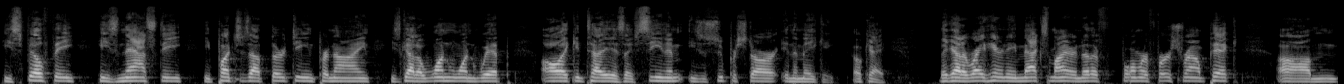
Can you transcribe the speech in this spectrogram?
He's filthy. He's nasty. He punches out 13 per nine. He's got a 1 1 whip. All I can tell you is I've seen him. He's a superstar in the making. Okay. They got a right here named Max Meyer, another former first round pick, um,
